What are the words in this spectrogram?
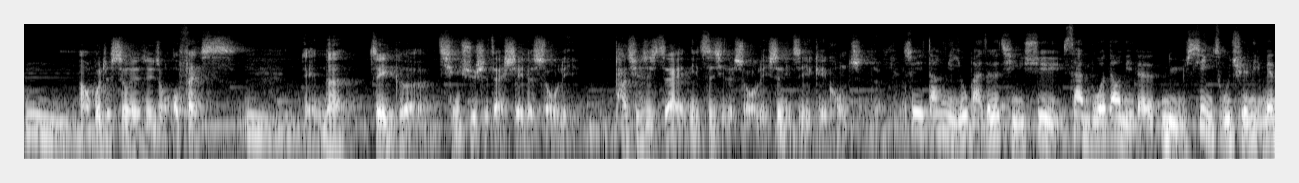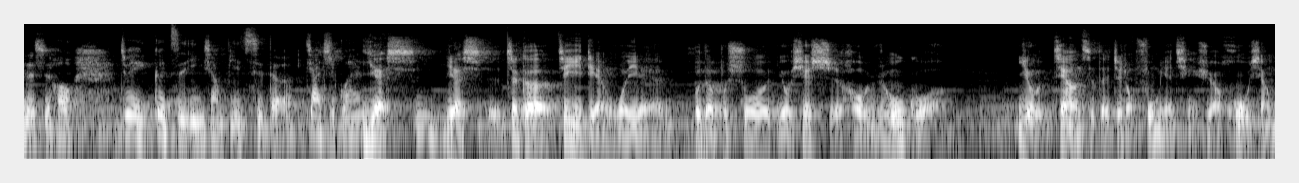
嗯，啊，或者视为是一种 offense？嗯，哎，那这个情绪是在谁的手里？它其实是在你自己的手里，是你自己可以控制的。所以，当你又把这个情绪散播到你的女性族群里面的时候，就会各自影响彼此的价值观。Yes，Yes，这个这一点我也不得不说，有些时候如果。有这样子的这种负面情绪而互相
